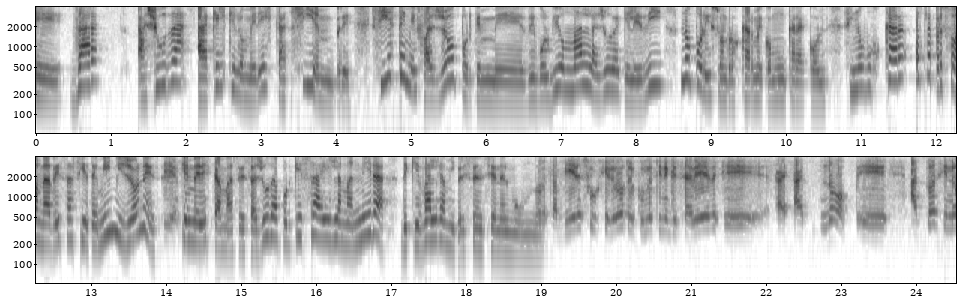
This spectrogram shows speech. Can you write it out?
eh, dar ayuda a aquel que lo merezca siempre. Si este me falló porque me devolvió mal la ayuda que le di, no por eso enroscarme como un caracol, sino buscar otra persona de esas 7 mil millones que merezca más esa ayuda, porque esa es la manera de que valga mi presencia en el mundo. Pero también surge otro que uno tiene que saber, eh, no... Eh, actuar, sino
